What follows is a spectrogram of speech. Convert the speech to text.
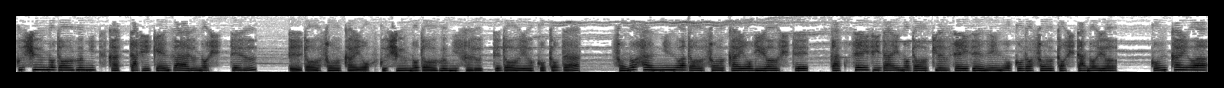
復讐の道具に使った事件があるの知ってる？え、同窓会を復讐の道具にするってどういうことだ？その犯人は同窓会を利用して、学生時代の同級生全員を殺そうとしたのよ。今回は、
